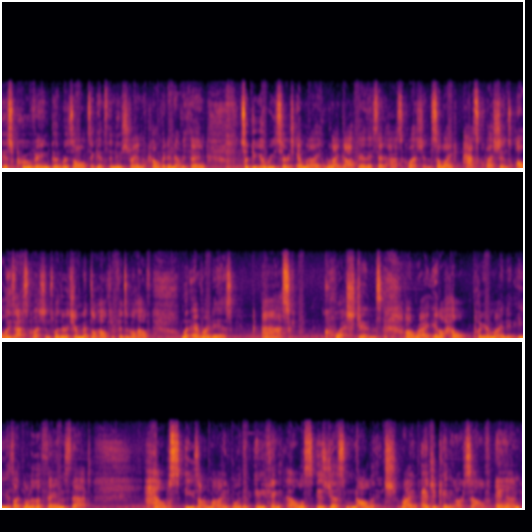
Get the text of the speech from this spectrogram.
is proving good results against the new strand of COVID and everything. So do your research, and when I, when I got there, they said ask questions. So like ask questions, always ask questions, whether it's your mental health, your physical health, whatever it is, ask questions, all right? It'll help put your mind at ease. Like one of the things that helps ease our mind more than anything else is just knowledge, right? Educating ourselves. And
